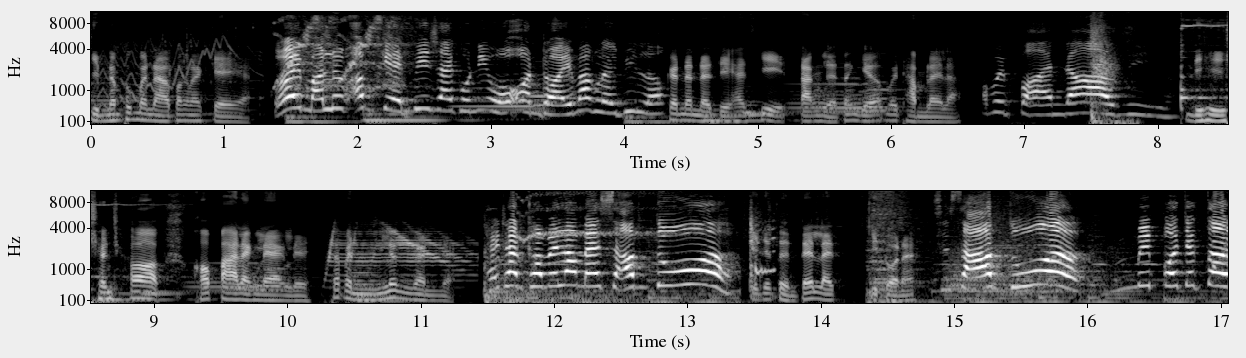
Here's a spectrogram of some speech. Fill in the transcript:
กินน้ำผึ้งมะนาวบ้างนะแกอะเฮ้ยหมาลืมอัปเกรดพี่ชายคนนี้โหอ่อนดอยมากเลยพี่ล็อก ก็นั่นน่ะสิฮัสกี้ตังค์เหลือตั้งเยอะไม่ทำอะไรล่ะ เอาไปปานได้พี่ล็อกดีฉันชอบขอปลาแรงๆเลย ถ้าเป็นเรื่องเงินเนี่ยไททันคาเมล่าแมนสามตัวแกจะตื่นเต้นอะไรกี่ตัวนะสิบสามตัวมีโปรเจคเตอร์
